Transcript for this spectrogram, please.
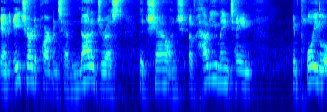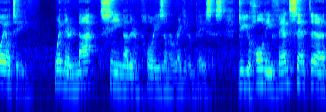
And HR departments have not addressed the challenge of how do you maintain employee loyalty when they're not seeing other employees on a regular basis? Do you hold events at uh,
